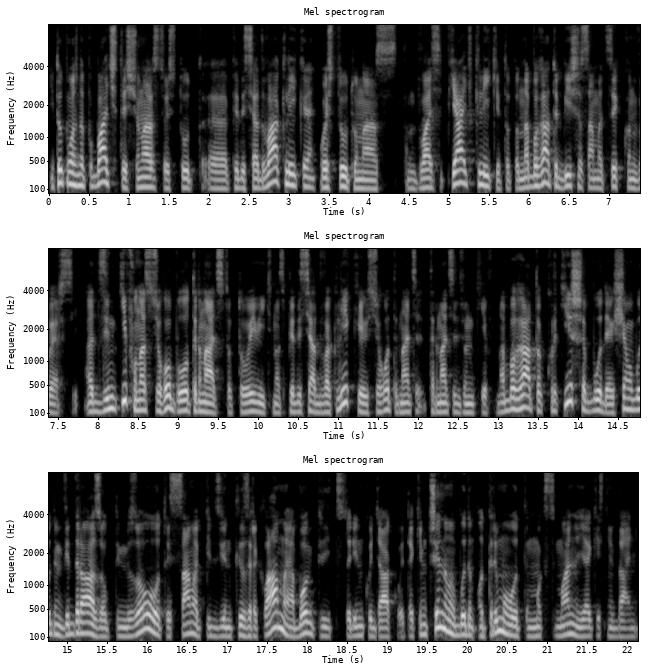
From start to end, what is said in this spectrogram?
І тут можна побачити, що у нас ось тут е, 52 кліки, ось тут у нас там 25 кліків, тобто набагато більше саме цих конверсій. А дзвінків у нас всього було 13. Тобто, уявіть, у нас 52 кліки і всього 13, 13 дзвінків. Набагато крутіше буде, якщо ми будемо відразу оптимізовувати саме під дзвінки з реклами або під сторінку дякую. Таким чином ми будемо отримувати максимально якісні дані.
